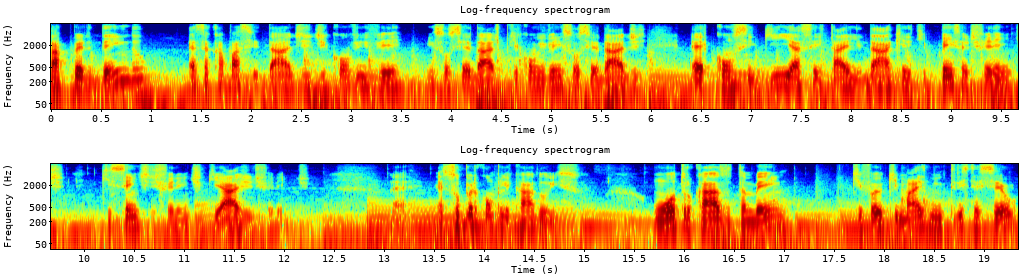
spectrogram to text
está perdendo essa capacidade de conviver em sociedade, porque conviver em sociedade é conseguir aceitar e lidar aquele que pensa diferente, que sente diferente, que age diferente. Né? É super complicado isso. Um outro caso também, que foi o que mais me entristeceu,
